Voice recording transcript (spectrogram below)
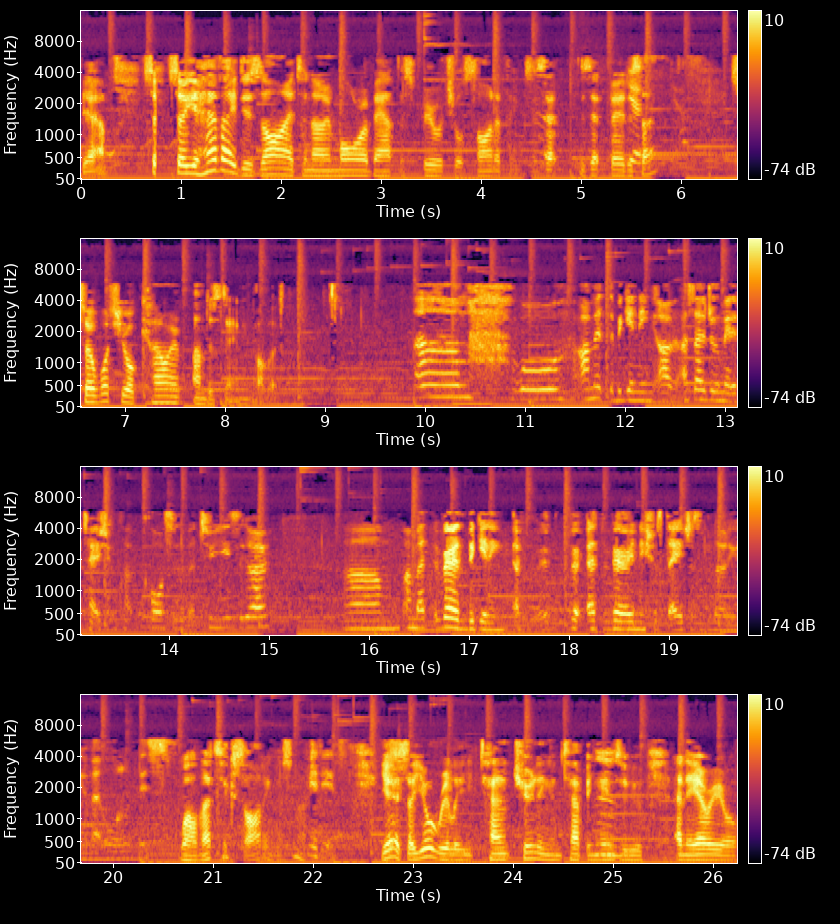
Yeah. So, so you have a desire to know more about the spiritual side of things. Is that is that fair to yes. say? yes. So what's your current understanding of it? Um, well, I'm at the beginning. I I started doing meditation courses about two years ago. Um, I'm at the very beginning, at, at the very initial stages of learning about all of this. Well, that's exciting, isn't it? It is. Yeah. So you're really tuning and tapping Mm. into an area or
